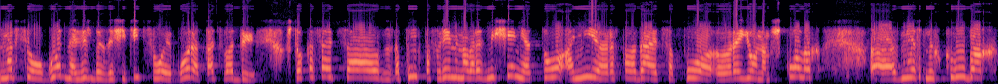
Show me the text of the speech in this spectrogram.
на все угодно, лишь бы защитить свой город от воды. Что касается пунктов временного размещения, то они располагаются по э, районам, школах, э, в местных клубах.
